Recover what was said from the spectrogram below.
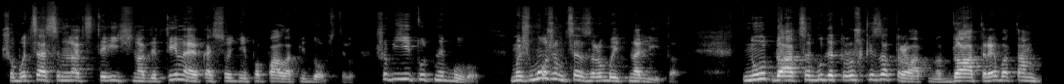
Щоб оця 17-річна дитина, яка сьогодні попала під обстріл, щоб її тут не було. Ми ж можемо це зробити на літо. Ну да, це буде трошки затратно. Да, треба там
